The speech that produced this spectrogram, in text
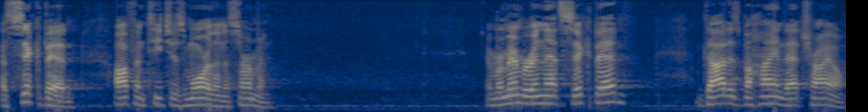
A sick bed often teaches more than a sermon. And remember, in that sick bed, God is behind that trial.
